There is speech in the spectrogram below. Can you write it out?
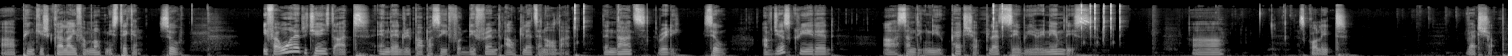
uh, pinkish color if I'm not mistaken. So if I wanted to change that and then repurpose it for different outlets and all that, then that's ready. So I've just created uh, something new, pet shop. Let's say we rename this. Uh, let's call it vet shop.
